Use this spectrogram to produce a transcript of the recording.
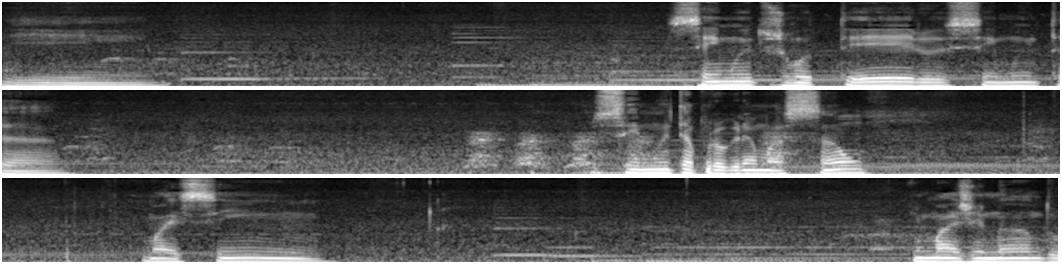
e sem muitos roteiros, sem muita sem muita programação, mas sim imaginando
